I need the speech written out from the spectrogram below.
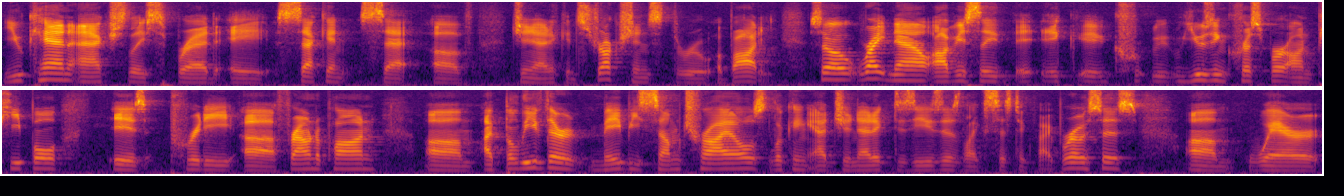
you can actually spread a second set of genetic instructions through a body. So right now, obviously, it, it, it, using CRISPR on people is pretty uh, frowned upon. Um, I believe there may be some trials looking at genetic diseases like cystic fibrosis, um, where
